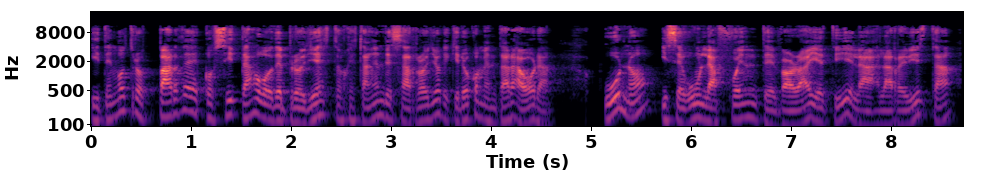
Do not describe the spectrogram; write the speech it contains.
Y tengo otro par de cositas o de proyectos que están en desarrollo que quiero comentar ahora. Uno, y según la fuente Variety, la, la revista,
